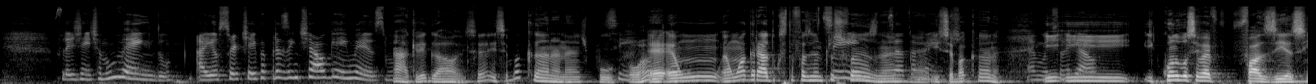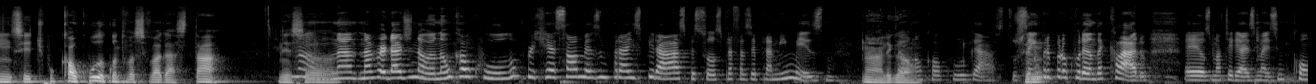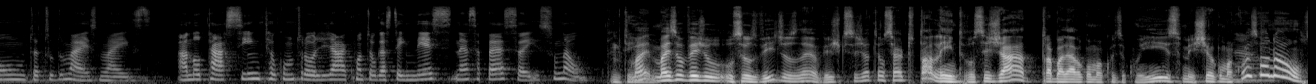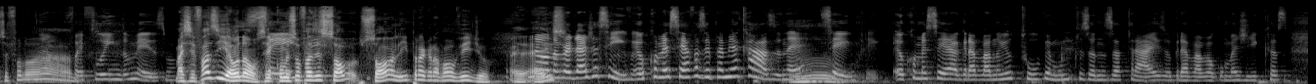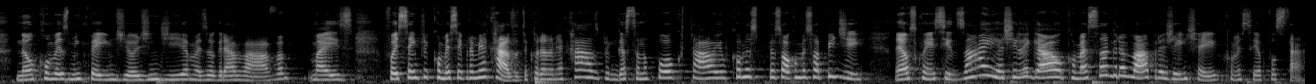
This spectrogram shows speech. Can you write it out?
Falei, gente, eu não vendo. Aí eu sorteei pra presentear alguém mesmo. Ah, que legal. Isso é, isso é bacana, né? Tipo, é, é um, é um agrado que você tá fazendo pros Sim, fãs, né? exatamente. É, isso é bacana. É muito e, legal. E, e quando você vai fazer assim, você tipo calcula quanto você vai gastar nessa. Não, na, na verdade não, eu não calculo, porque é só mesmo pra inspirar as pessoas pra fazer pra mim mesmo. Ah, Então legal. eu não calculo gasto. Você Sempre procurando, é claro, é, os materiais mais em conta, tudo mais, mas anotar assim, ter o controle, ah, quanto eu gastei nesse, nessa peça, isso não. Mas, mas eu vejo os seus vídeos, né? Eu vejo que você já tem um certo talento. Você já trabalhava alguma coisa com isso, mexia alguma coisa ou não? Você falou, Não, ah. foi fluindo mesmo. Mas você fazia ou não? Você Sempre. começou a fazer só, só ali pra gravar o vídeo. É, é Não, na isso? verdade, assim, eu comecei a fazer pra minha casa, né? Hum. Sempre. Eu comecei a gravar no YouTube há muitos anos atrás. Eu gravava algumas dicas, não com o mesmo empenho de hoje em dia, mas eu gravava. Mas foi sempre, comecei pra minha casa, decorando a minha casa, gastando pouco e tal. E o pessoal começou a pedir, né? Os conhecidos, ai, achei legal, começa a gravar pra gente. Aí comecei a postar.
